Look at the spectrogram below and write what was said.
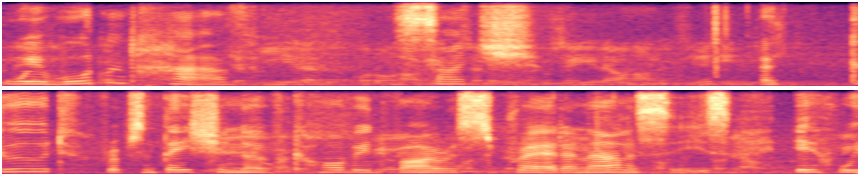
We wouldn't have such a good representation of COVID virus spread analysis if we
